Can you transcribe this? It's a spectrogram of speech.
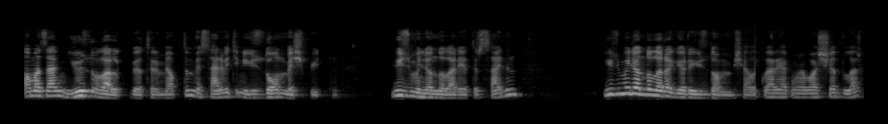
Ama sen 100 dolarlık bir yatırım yaptın ve servetini %15 büyüttün. 100 milyon dolar yatırsaydın 100 milyon dolara göre %15 aldıklar yakmaya başladılar.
